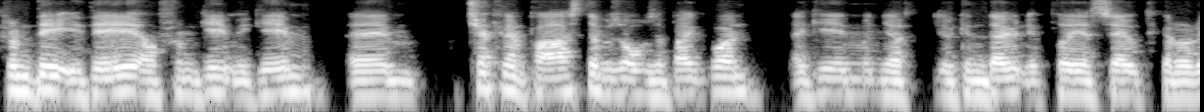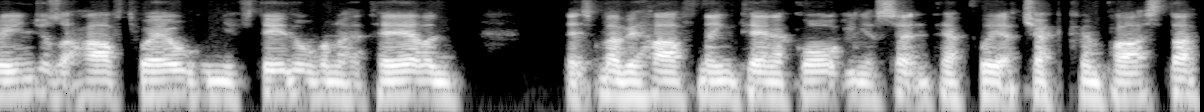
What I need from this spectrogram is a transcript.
from day to day or from game to game. Um, chicken and pasta was always a big one. Again, when you're you're going down to play a Celtic or a Rangers at half twelve, and you've stayed over in a hotel and it's maybe half nine, ten o'clock, and you're sitting to play a chicken and pasta,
